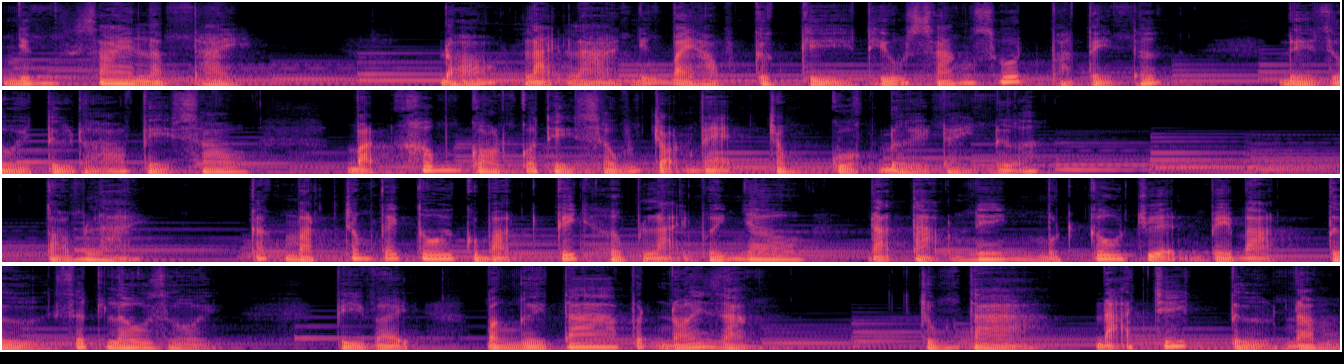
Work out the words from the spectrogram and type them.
Nhưng sai lầm thay, đó lại là những bài học cực kỳ thiếu sáng suốt và tỉnh thức. Để rồi từ đó về sau, bạn không còn có thể sống trọn vẹn trong cuộc đời này nữa tóm lại các mặt trong cái tôi của bạn kết hợp lại với nhau đã tạo nên một câu chuyện về bạn từ rất lâu rồi vì vậy mà người ta vẫn nói rằng chúng ta đã chết từ năm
